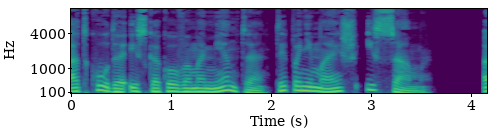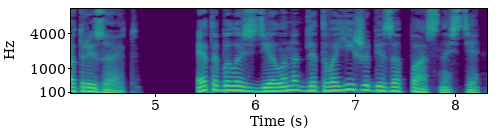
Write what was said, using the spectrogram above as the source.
«Откуда и с какого момента, ты понимаешь и сам?» Отрезает. «Это было сделано для твоей же безопасности.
